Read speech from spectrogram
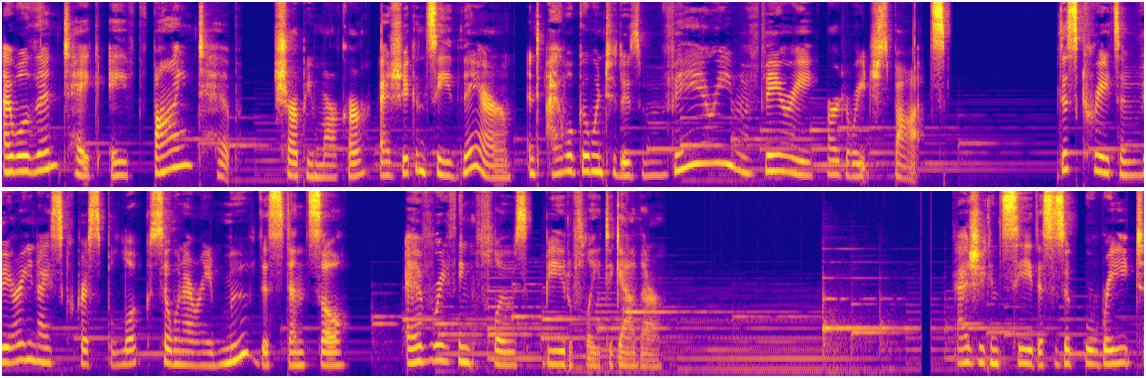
I will then take a fine tip Sharpie marker, as you can see there, and I will go into those very, very hard to reach spots. This creates a very nice crisp look so when I remove the stencil, everything flows beautifully together. As you can see, this is a great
